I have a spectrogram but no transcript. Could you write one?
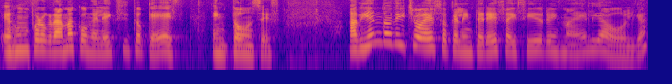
es un programa con el éxito que es. Entonces, habiendo dicho eso que le interesa a Isidro, Ismael y a Olga,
